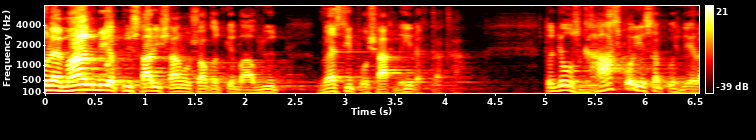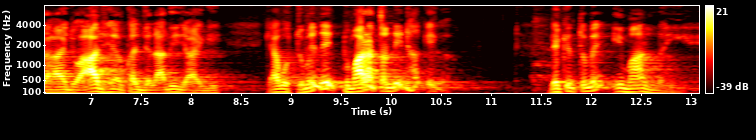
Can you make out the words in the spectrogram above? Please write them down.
سلیمان بھی اپنی ساری شان و شوکت کے باوجود ویسی پوشاک نہیں رکھتا تھا۔ تو جو اس گھاس کو یہ سب کچھ دے رہا ہے جو آج ہے اور کل جلا دی جائے گی، کیا وہ تمہیں نہیں، تمہارا تن نہیں ڈھانکے گا؟ لیکن تمہیں ایمان نہیں ہے۔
